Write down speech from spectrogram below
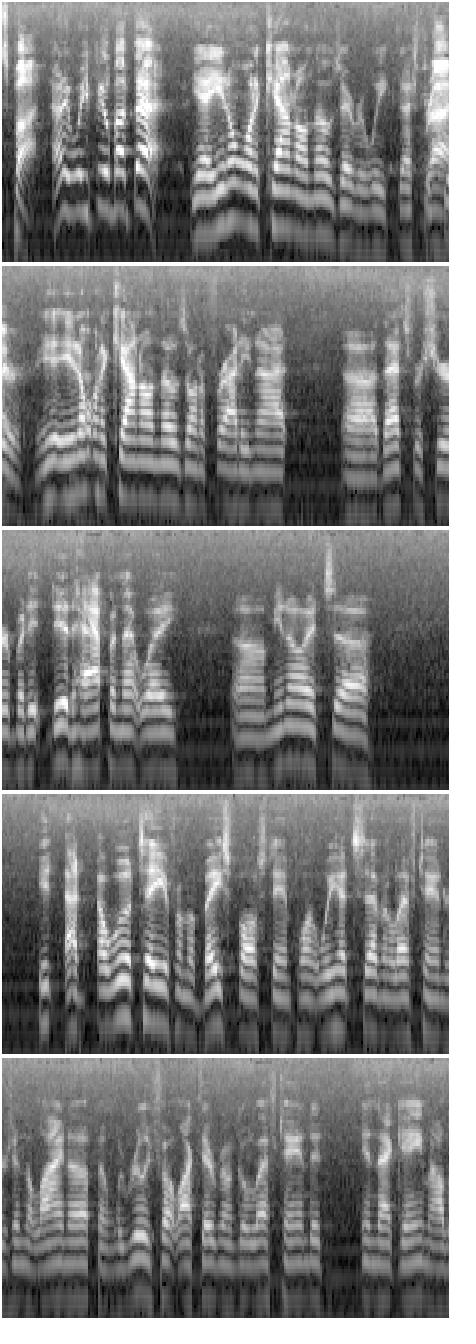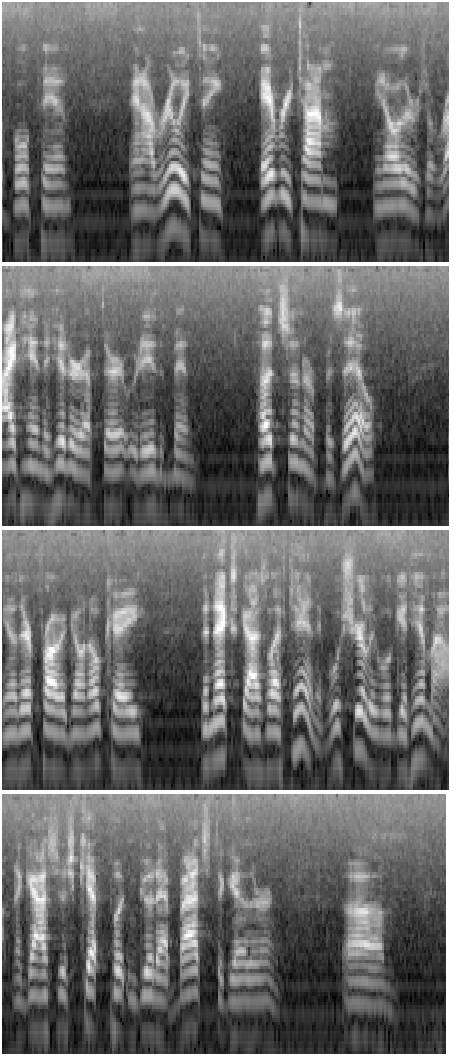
spot. How do what do you feel about that? Yeah, you don't want to count on those every week. That's for Right. sure. You, you don't want to count on those on a Friday night. Uh, that's for sure. But it did happen that way. Um, you know, it's. Uh, it. I, I will tell you from a baseball standpoint, we had seven left-handers in the lineup, and we really felt like they were going to go left-handed in that game out of the bullpen. And I really think every time, you know, there was a right-handed hitter up there, it would either been Hudson or Bazzell you know, they're probably going, okay, the next guy's left-handed. Well, surely we'll get him out. And the guys just kept putting good at bats together, and um,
